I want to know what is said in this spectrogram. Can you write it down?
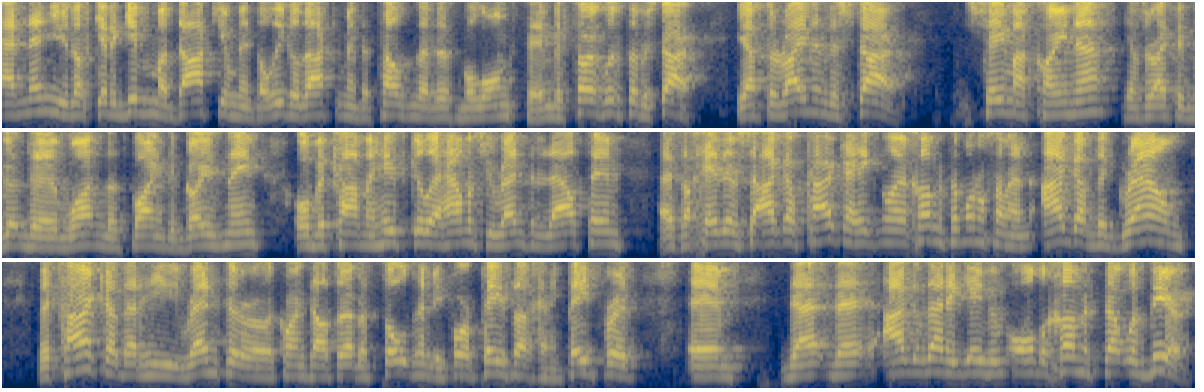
and then you're going to give him a document, a legal document that tells him that this belongs to him. You have to write in the star Shema Koina, you have to write the the one that's buying the guy's name, or become a hiskiller, how much you rented it out to him, as a cheder shagav karka and agav the ground, the karka that he rented, or according to Alter Rebbe, sold him before Pesach, and he paid for it. Um, that the agav that he gave him all the chametz that was there.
